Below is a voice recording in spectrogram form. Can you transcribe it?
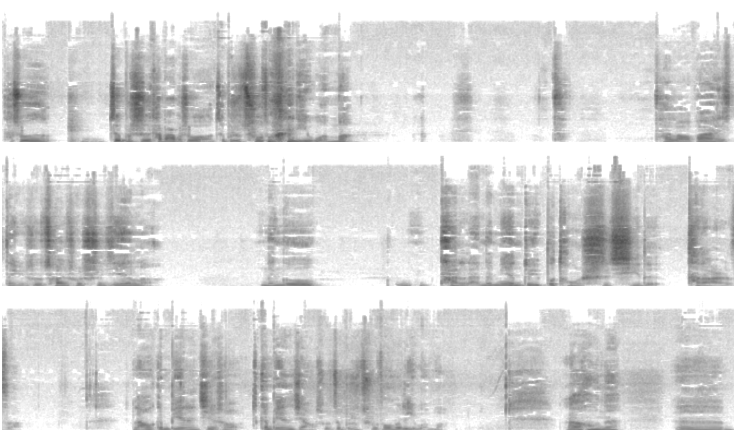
他说：“这不是他爸爸说，这不是初中的李文吗？”他他老爸等于说穿梭时间了，能够坦然的面对不同时期的他的儿子，然后跟别人介绍，跟别人讲说：“这不是初中的李文吗？”然后呢？嗯，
